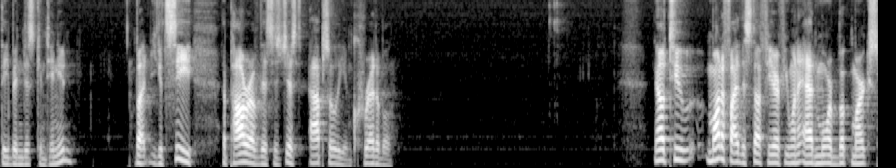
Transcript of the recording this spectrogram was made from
they've been discontinued. But you can see the power of this is just absolutely incredible. Now to modify the stuff here, if you want to add more bookmarks,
